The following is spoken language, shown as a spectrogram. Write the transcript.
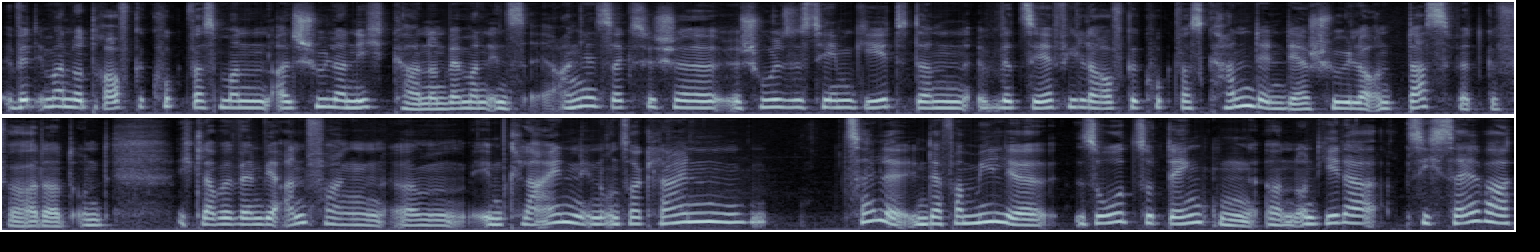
wird immer nur drauf geguckt, was man als Schüler nicht kann. Und wenn man ins angelsächsische Schulsystem geht, dann wird sehr viel darauf geguckt, was kann denn der Schüler? Und das wird gefördert. Und ich glaube, wenn wir anfangen, ähm, im Kleinen, in unserer kleinen Zelle, in der Familie so zu denken und, jeder sich selber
